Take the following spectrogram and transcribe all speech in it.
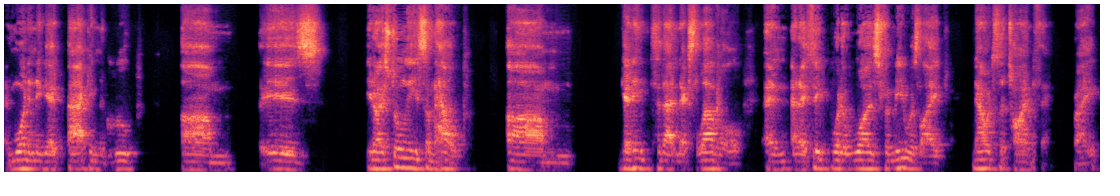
and wanting to get back in the group um, is, you know, I still need some help um, getting to that next level. And, and I think what it was for me was like, now it's the time thing, right?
